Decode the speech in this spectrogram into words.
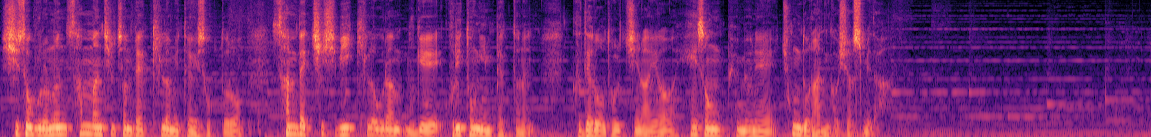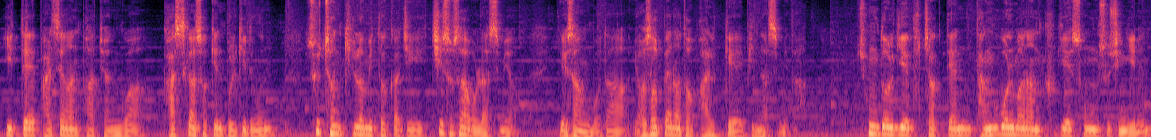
시속으로는 37,100km의 속도로 372kg 무게의 구리통 임팩터는 그대로 돌진하여 해성 표면에 충돌한 것이었습니다. 이때 발생한 파편과 가스가 섞인 불기둥은 수천 킬로미터까지 치솟아 올랐으며 예상보다 6배나 더 밝게 빛났습니다. 충돌기에 부착된 당구볼 만한 크기의 송수신기는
